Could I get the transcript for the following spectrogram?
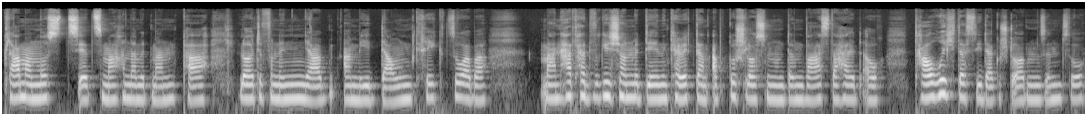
Klar, man muss es jetzt machen, damit man ein paar Leute von der Ninja-Armee down kriegt, so, aber man hat halt wirklich schon mit den Charakteren abgeschlossen und dann war es da halt auch traurig, dass sie da gestorben sind. So.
